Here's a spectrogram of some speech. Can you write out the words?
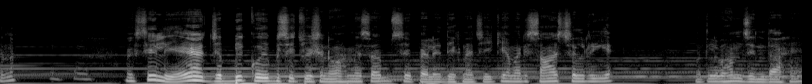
है ना? इसीलिए जब भी कोई भी सिचुएशन हो हमें सबसे पहले देखना चाहिए कि हमारी सांस चल रही है मतलब हम ज़िंदा हैं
